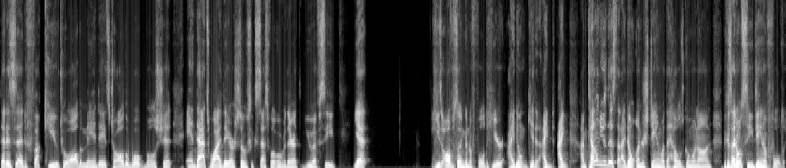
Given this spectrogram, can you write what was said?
that has said "fuck you" to all the mandates, to all the woke bullshit, and that's why they are so successful over there at the UFC. Yet he's all of a sudden going to fold here. I don't get it. I I I'm telling you this that I don't understand what the hell's going on because I don't see Dana folding.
